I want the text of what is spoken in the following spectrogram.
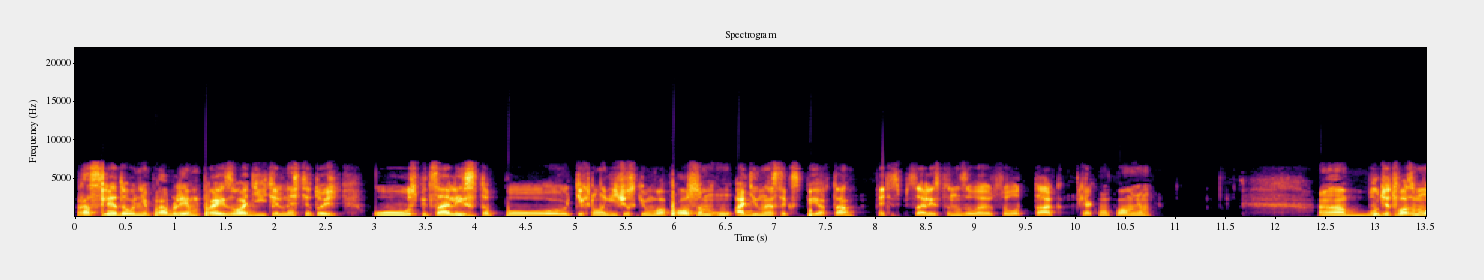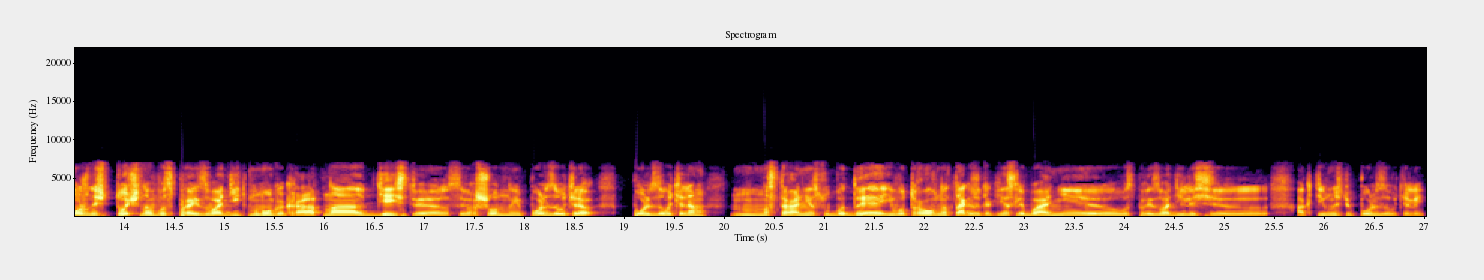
расследование проблем производительности, то есть у специалиста по технологическим вопросам, у 1С эксперта, эти специалисты называются вот так, как мы помним, а, будет возможность точно воспроизводить многократно действия, совершенные пользователя, пользователям на стороне СУБД, и вот ровно так же, как если бы они воспроизводились э, активностью пользователей.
